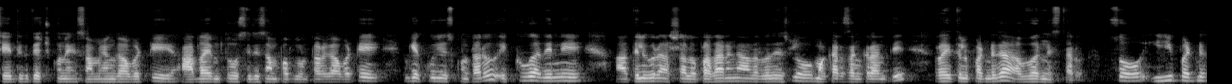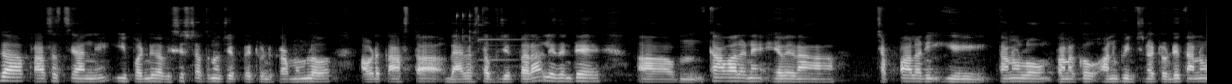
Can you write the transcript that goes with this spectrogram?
చేతికి తెచ్చుకునే సమయం కాబట్టి ఆదాయంతో సిరి సంపదలు ఉంటారు కాబట్టి ఇంకెక్కువ చేసుకుంటారు. ఎక్కువగా దీన్ని తెలుగు రాష్ట్రాల్లో ప్రధానంగా ఆంధ్రప్రదేశ్లో మకర సంక్రాంతి రైతుల పండుగ అవర్ణిస్తారు సో ఈ పండుగ ప్రాశస్త్యాన్ని ఈ పండుగ విశిష్టతను చెప్పేటువంటి క్రమంలో ఆవిడ కాస్త బ్యాలెన్స్ తప్పు చెప్పారా? లేదంటే కావాలనే ఏదైనా చెప్పాలని తనలో తనకు అనిపించినటువంటి తను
